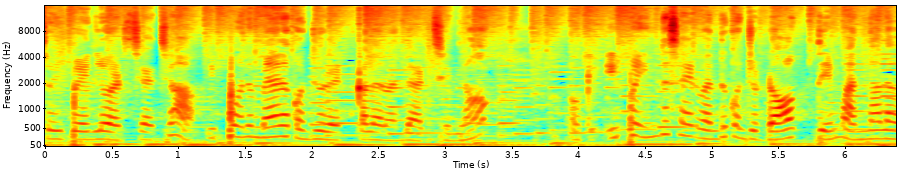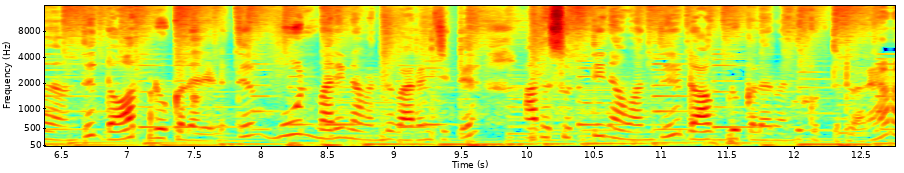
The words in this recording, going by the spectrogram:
ஸோ இப்போ எல்லோ அடிச்சாச்சா? இப்போ வந்து மேலே கொஞ்சம் ரெட் கலர் வந்து அடிச்சிடலாம். ஓகே இப்போ இந்த சைடு வந்து கொஞ்சம் டார்க் தேம் அதனால் வந்து டார்க் ப்ளூ கலர் எடுத்து மூணு மாதிரி நான் வந்து வரைஞ்சிட்டு அதை சுற்றி நான் வந்து டார்க் ப்ளூ கலர் வந்து கொடுத்துட்டு வரேன்.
